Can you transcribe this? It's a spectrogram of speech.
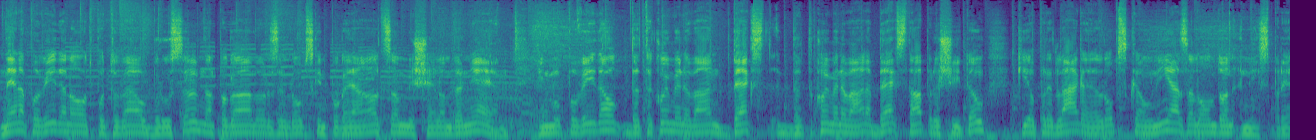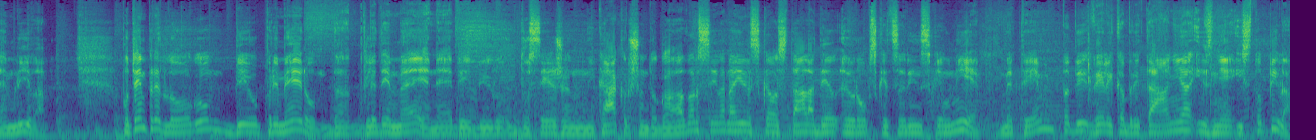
nenapovedano odpotoval v Bruselj na pogovor z evropskim pogajalcem Michelom Barnierjem in mu povedal, da tako, imenovan backst, da tako imenovana backstop rešitev, ki jo predlaga Evropska unija za London, ni sprejemljiva. Po tem predlogu bi v primeru, da glede meje ne bi bil dosežen nikakršen dogovor, Severna Irska ostala del Evropske carinske unije, medtem pa bi Velika Britanija iz nje izstopila.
